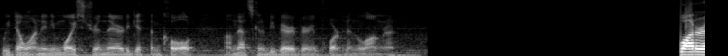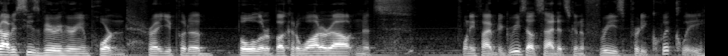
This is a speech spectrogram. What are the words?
We don't want any moisture in there to get them cold. Um, that's going to be very, very important in the long run. Water obviously is very, very important, right? You put a bowl or a bucket of water out and it's 25 degrees outside, it's going to freeze pretty quickly,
